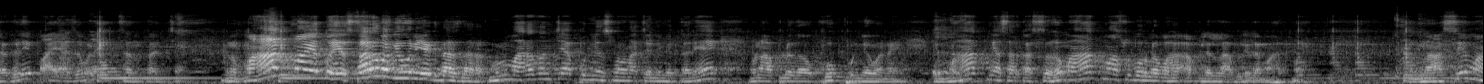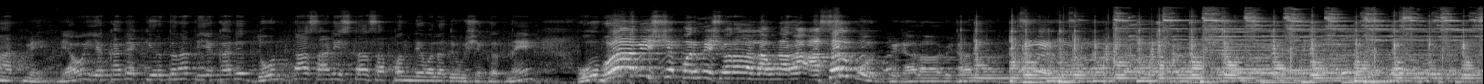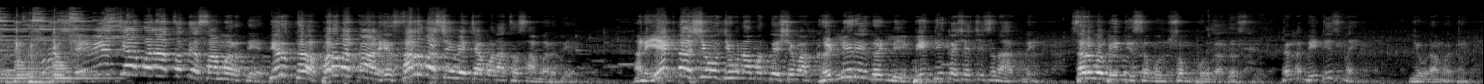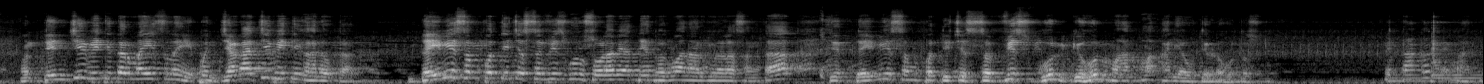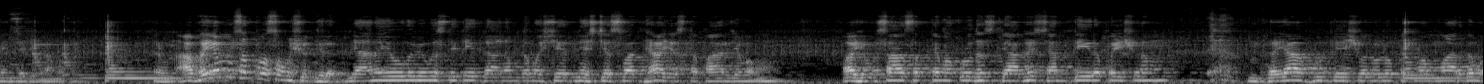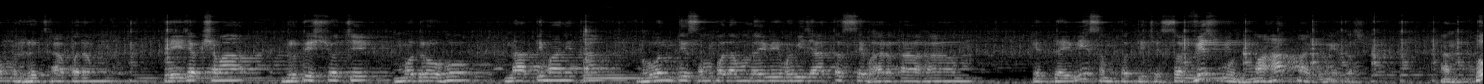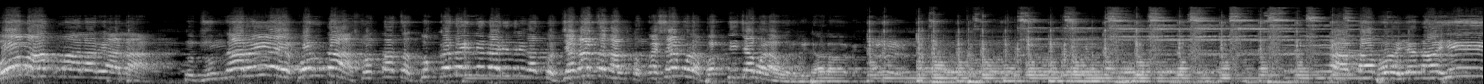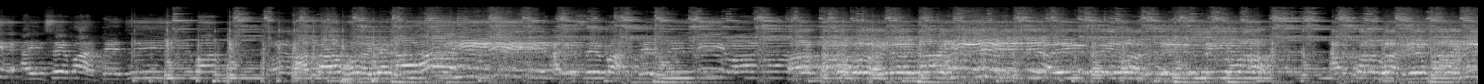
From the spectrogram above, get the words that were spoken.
सगळे पायाजवळ आहेत संतांच्या. महात्मा येतो हे सर्व घेऊन एकदाच दारात. म्हणून महाराजांच्या पुण्यस्मरणाच्या निमित्ताने म्हणून आपलं गाव खूप पुण्यवान आहे. हे महात्म्यासारखा सहमहात्मा सुदुर्लभ हा आपल्याला लाभलेला महात्मा आहे. नासे महात्मे यावं एखाद्या कीर्तनात एखादे दोन तास अडीच तास आपण देवाला देऊ शकत नाही. उभं आयुष्य परमेश्वराला लावणारा असल कोण? विठाला विठाला सामर्थ्य तीर्थ पर्वकाळ हे सर्व सेवेच्या बळाचं सामर्थ्य आणि एकदा शिव जीवनामध्ये सेवा घडली रे घडली भीती कशाचीच राहत नाही. सर्व भीती समोर संपून जात असते. त्याला भीतीच नाही जीवनामध्ये. पण त्यांची भीती तर नाहीच नाही पण जगाची भीती घालवतात. दैवी संपत्तीचे सव्वीस गुण सोळाव्या अध्यात भगवान अर्जुनाला सांगतात ते दैवी संपत्तीचे सव्वीस गुण घेऊन महात्मा खाली अवतीर्ण होत असतो. हे ताकद आहे महात्म्यांच्या जीवनामध्ये. अभयम सत्व संशुद्धिर ज्ञानयोग व्यवस्थिते दानम दमश्यज्ञश्च स्वाध्यायस्तपार्जवम. अहिंसा सत्यम क्रोधस्त्याग शांतिरपैशुनम दया भूतेश्वलोकमं मार्गमं हृच्छापदं तेजक्षमा धृतिश्वचे मद्रोहो नातिमानिता भवन्ति संपदं दैवीमविजातस्य भारताः. हे दैवी संपत्तीचे सव्वीस गुण महात्मा घेऊन येत असतो आणि तो महात्मा आला रे आला. तो झुंजारही आहे कोणता? स्वतःच दुःख दैन्य दारिद्र्य घालतो जगाचं घालतो. कशामुळं? भक्तीच्या बळावर विठाला आता भय नाही ऐसे वाटे जीवा आता भय नाही ऐसे वाटे जीवा आता भय नाही ऐसे वाटे जीवा आता भय नाही.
